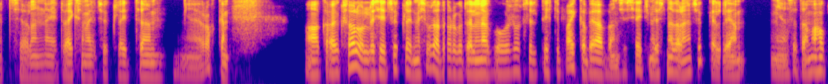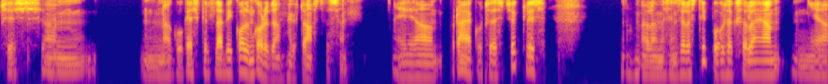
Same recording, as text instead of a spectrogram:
et seal on neid väiksemaid tsükleid ähm, rohkem. aga üks olulisi tsükleid, mis USA turgudel nagu suhteliselt tihti paika peab, on siis seitsmeteistnädalane tsükkel ja, ja seda mahub siis ähm, nagu keskeltläbi kolm korda ühte aastasse ja praeguses tsüklis, noh, me oleme siin selles tipus, eks ole, ja, ja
